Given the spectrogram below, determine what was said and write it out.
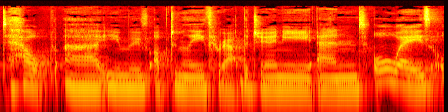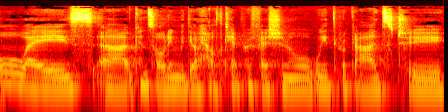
to help uh, you move optimally throughout the journey and always, always uh, consulting with your healthcare professional with regards to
